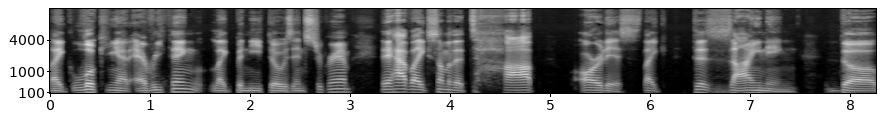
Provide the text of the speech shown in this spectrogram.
like looking at everything like Benito's Instagram, they have like some of the top artists like designing the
